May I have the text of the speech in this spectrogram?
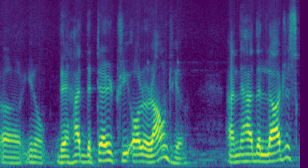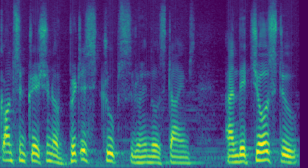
uh, you know, they had the territory all around here. And they had the largest concentration of British troops during those times. And they chose to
